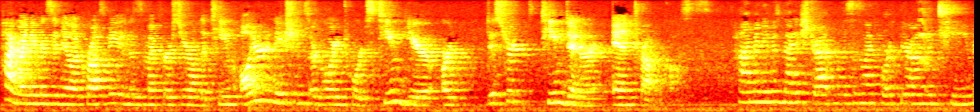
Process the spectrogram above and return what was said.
Hi, my name is Daniela Crosby and this is my first year on the team. All your donations are going towards team gear, our district team dinner, and travel costs. Hi, my name is Maddie Stratton. This is my fourth year on the team,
